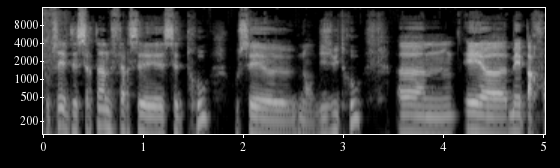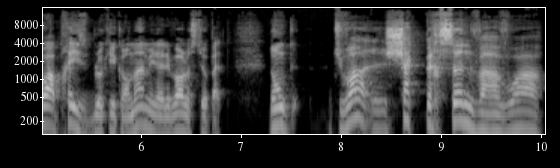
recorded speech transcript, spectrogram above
Comme ça, il était certain de faire ses 7 trous ou ses non 18 trous. et mais parfois après, il se bloquait quand même. Il allait voir l'ostéopathe. Donc tu vois, chaque personne va avoir,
